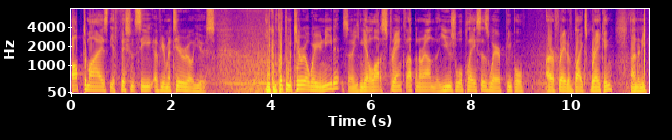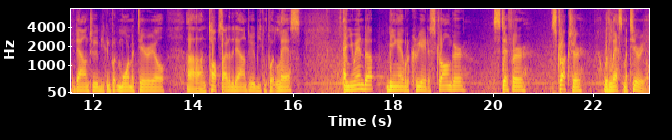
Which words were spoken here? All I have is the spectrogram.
optimize the efficiency of your material use. You can put the material where you need it, so you can get a lot of strength up and around the usual places where people are afraid of bikes breaking. Underneath the down tube, you can put more material. Uh, on top side of the down tube, you can put less. And you end up being able to create a stronger, stiffer structure with less material.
